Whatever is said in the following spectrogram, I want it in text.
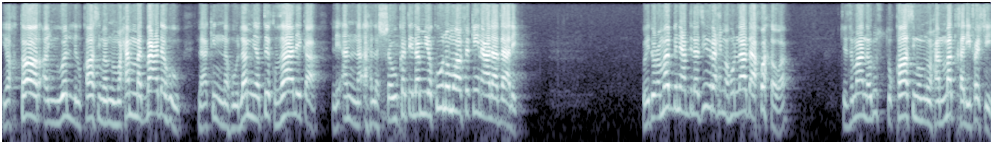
يختار أن يولي القاسم بن محمد بعده لكنه لم يطق ذلك لأن أهل الشوكة لم يكونوا موافقين على ذلك وإذا عمر بن عبد العزيز رحمه الله دا أخوة چې زما نه وروسته قاسم بن محمد خلیفه شي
